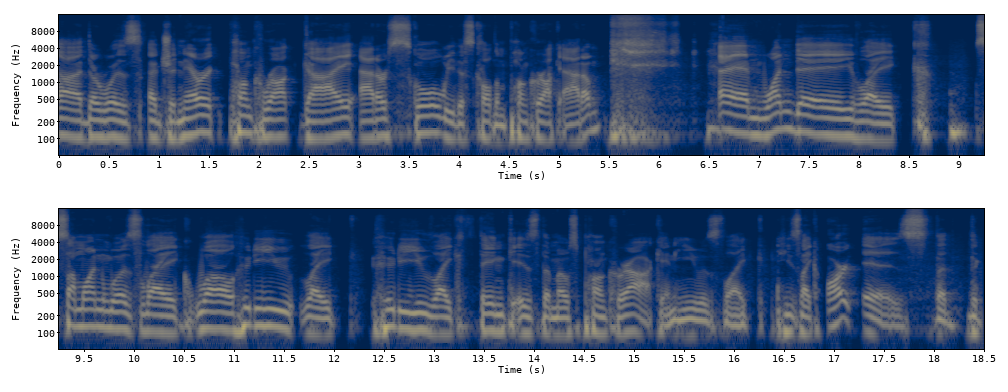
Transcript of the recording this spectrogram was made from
uh, there was a generic punk rock guy at our school. We just called him Punk Rock Adam. and one day, like, someone was like, "Well, who do you like?" Who do you like think is the most punk rock? And he was like, he's like, Art is the the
